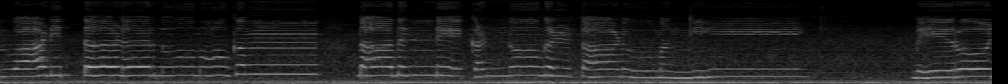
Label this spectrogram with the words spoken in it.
വാടിത്തളർന്നു മുഖം. നാഥന്റെ കണ്ണുകൾ താണുമങ്ങി വേറോനിക്കാമിഴി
